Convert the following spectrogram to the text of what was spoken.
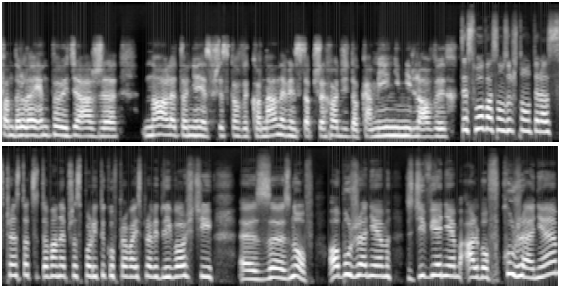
von der Leyen powiedziała, że no ale to nie jest wszystko wykonane, więc to przechodzi do kamieni milowych. Te słowa są zresztą teraz często cytowane przez polityków Prawa i Sprawiedliwości e, z znów oburzeniem, zdziwieniem albo wkurzeniem.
